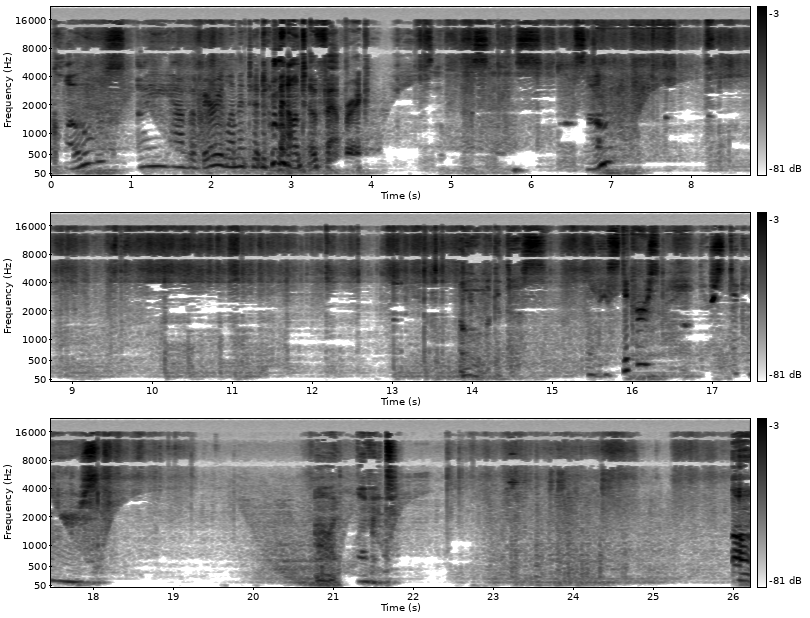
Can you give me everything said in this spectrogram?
clothes, I have a very limited amount of fabric. So this is awesome. Oh, look at this. Are these stickers? They're stickers. Oh, I love it. Oh.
